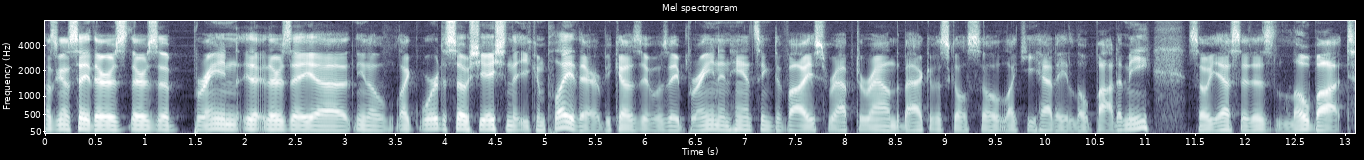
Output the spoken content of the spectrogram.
I was gonna say there's there's a brain there's a uh, you know like word association that you can play there because it was a brain enhancing device wrapped around the back of his skull. So like he had a lobotomy. So yes, it is Lobot.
